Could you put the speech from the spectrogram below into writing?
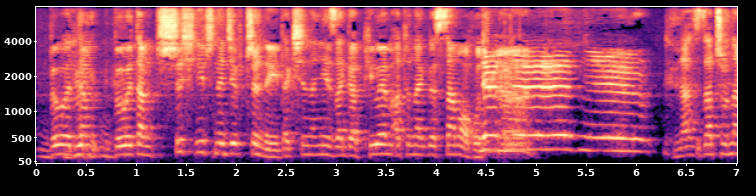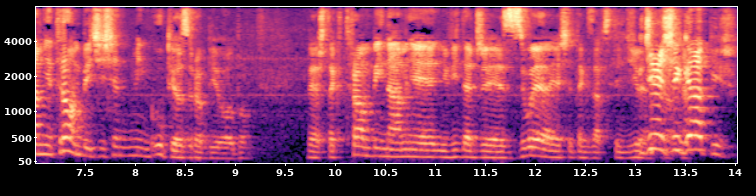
Były tam, były tam trzy śliczne dziewczyny i tak się na nie zagapiłem, a tu nagle samochód. Nas zaczął na mnie trąbić i się mi głupio zrobiło, bo wiesz, tak trąbi na mnie i widać, że jest zły, a ja się tak zawstydziłem. Gdzie się trochę. gapisz?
